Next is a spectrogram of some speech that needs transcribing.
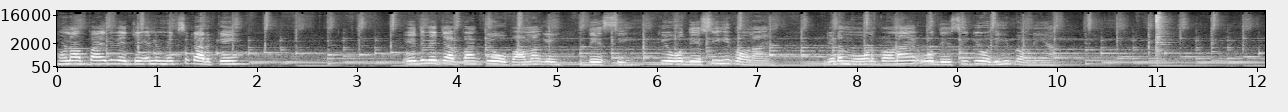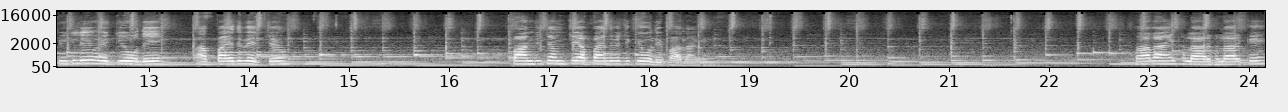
ਹੁਣ ਆਪਾਂ ਇਹਦੇ ਵਿੱਚ ਇਹਨੂੰ ਮਿਕਸ ਕਰਕੇ ਇਹਦੇ ਵਿੱਚ ਆਪਾਂ ਘਿਓ ਪਾਵਾਂਗੇ, ਦੇਸੀ। ਘਿਓ ਦੇਸੀ ਹੀ ਪਾਉਣਾ ਹੈ ਜਿਹੜਾ ਮੋਣ ਪਾਉਣਾ ਹੈ ਉਹ ਦੇਸੀ ਘਿਓ ਦੀ ਹੀ ਪਾਉਣੀ ਆ। ਪਿਘਲੇ ਹੋਏ ਘਿਓ ਦੇ ਆਪਾਂ ਇਹਦੇ ਵਿੱਚ ਪੰਜ ਚਮਚੇ ਆਪਾਂ ਇਹਦੇ ਵਿੱਚ ਘਿਓ ਦੇ ਪਾ ਦਾਂਗੇ। ਸਾਰਾ ਐ ਖਲਾਰ ਖਲਾਰ ਕੇ।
